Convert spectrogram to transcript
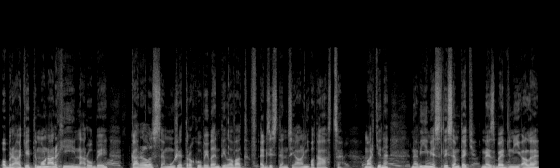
obrátit monarchii na ruby, Karel se může trochu vyventilovat v existenciální otázce. Martine, nevím, jestli jsem teď nezbedný, ale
